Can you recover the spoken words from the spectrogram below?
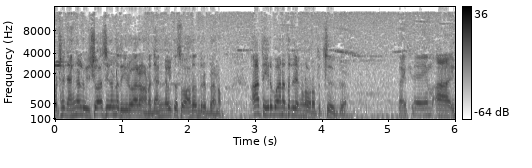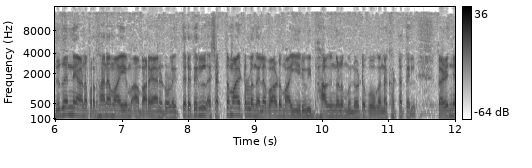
പക്ഷെ ഞങ്ങൾ വിശ്വാസികളുടെ തീരുമാനമാണ്. ഞങ്ങൾക്ക് സ്വാതന്ത്ര്യം വേണം. ആ തീരുമാനത്തിൽ ഞങ്ങൾ ഉറപ്പിച്ചു നിൽക്കുക തീർച്ചയായും ഇത് തന്നെയാണ് പ്രധാനമായും പറയാനായിട്ടുള്ളത് ഇത്തരത്തിൽ ശക്തമായിട്ടുള്ള നിലപാടുമായി ഇരു വിഭാഗങ്ങളും മുന്നോട്ട് പോകുന്ന ഘട്ടത്തിൽ കഴിഞ്ഞ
